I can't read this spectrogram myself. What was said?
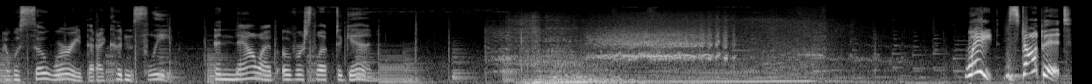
I was so worried that I couldn't sleep, and now I've overslept again. Wait! Stop it!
